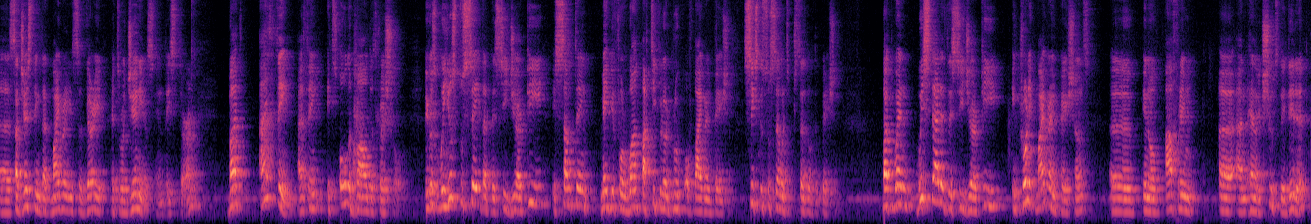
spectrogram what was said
uh, suggesting that migraine is very heterogeneous in this term. But I think, I think it's all about the threshold. Because we used to say that the CGRP is something maybe for one particular group of migraine patients, 60 to 70% of the patient. But when we studied the CGRP in chronic migraine patients, uh, you know, Afrim uh, and Henrik Schütz, they did it,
